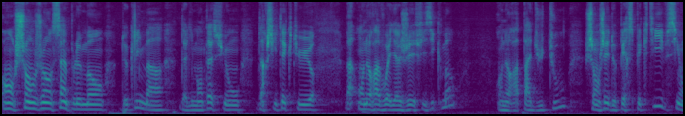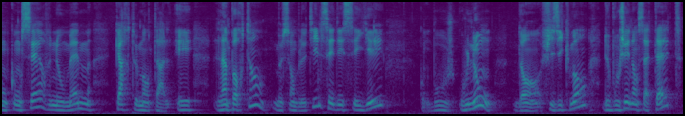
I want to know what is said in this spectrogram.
en changeant simplement de climat, d'alimentation, d'architecture, bah, on aura voyagé physiquement, on n'aura pas du tout changé de perspective si on conserve nos mêmes cartes mentales. Et l'important, me semble-t-il, c'est d'essayer, qu'on bouge ou non dans, physiquement, de bouger dans sa tête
